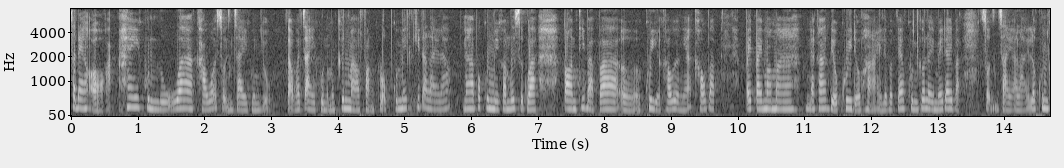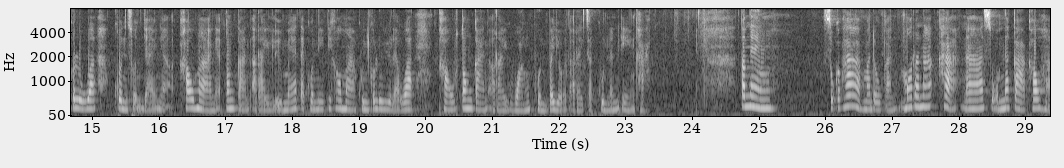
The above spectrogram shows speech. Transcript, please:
แสดงออกอะให้คุณรู้ว่าเขาอะสนใจคุณอยู่ แต่ว่าใจคุณมันขึ้นมาฝั่งกลบคุณไม่คิดอะไรแล้วนะเพราะคุณมีความรู้สึกว่าตอนที่แบบว่าเออคุยกับเขาอย่างเงี้ยเขาแบบไปไปมามานะคะเดี๋ยวคุยเดี๋ยวหายเลยแบบนี้คุณก็เลยไม่ได้แบบสนใจอะไร แล้วคุณก็รู้ว่าคนส่วนใหญ่เนี่ยเข้ามาเนี่ยต้องการอะไรหรือแม้แต่คนนี้ที่เข้ามาคุณก็รู้อยู่แล้วว่า เขาต้องการอะไรหวังผลประโยชน์อะไรจากคุณนั่นเองค่ะตำแหน่ง สุขภาพมาดูกัน มรณะค่ะนะสวมหน้ากากเข้าหา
